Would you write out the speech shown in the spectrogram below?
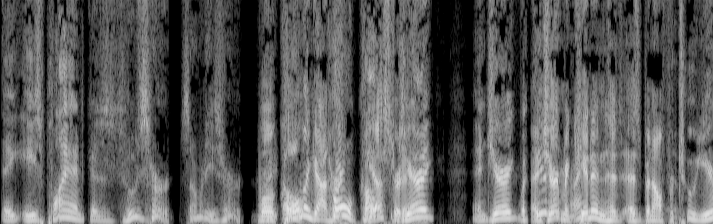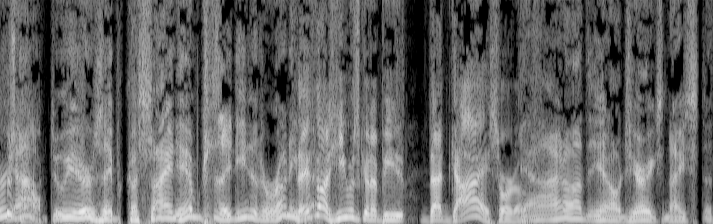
they, he's playing because who's hurt? Somebody's hurt. Well, right? Coleman oh, got hurt oh, yesterday. Jerick and Jerick McKinnon. And Jerick McKinnon right? has, has, been out for two years yeah, now. Two years. They signed him because they needed a running. They back. thought he was going to be that guy, sort of. Yeah, I don't. You know, Jerick's nice to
